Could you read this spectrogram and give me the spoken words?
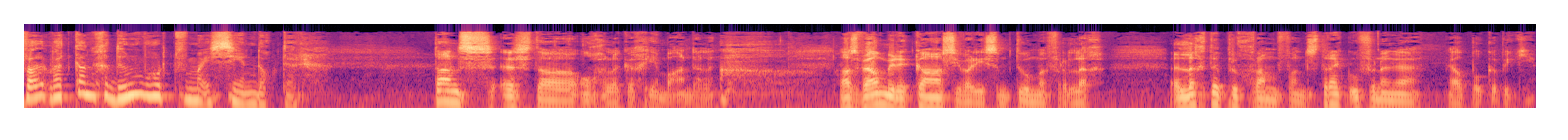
Wat wat kan gedoen word vir my seun dokter? Tans is daar ongelukkig geen behandeling. Daar's wel medikasie wat die simptome verlig. 'n Ligte program van strekoefeninge help ook 'n bietjie.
